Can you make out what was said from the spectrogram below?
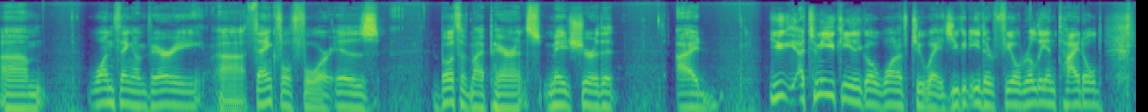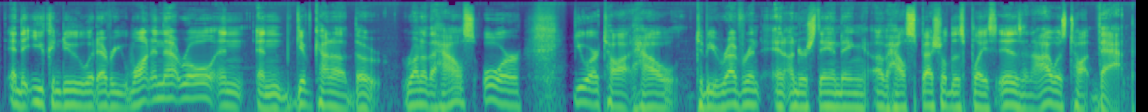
um, one thing I'm very uh, thankful for is both of my parents made sure that I you to me you can either go one of two ways. You could either feel really entitled and that you can do whatever you want in that role and and give kind of the run of the house or you are taught how to be reverent and understanding of how special this place is and I was taught that.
